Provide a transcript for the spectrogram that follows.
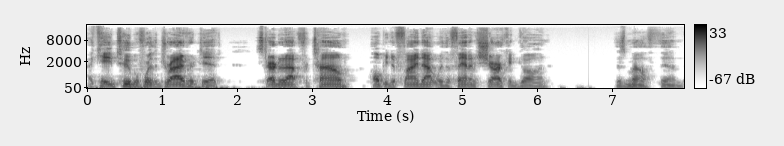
I came to before the driver did. Started out for town, hoping to find out where the Phantom Shark had gone. His mouth thinned.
